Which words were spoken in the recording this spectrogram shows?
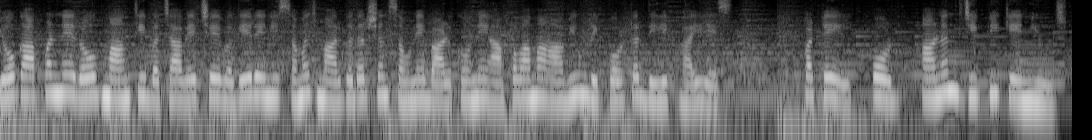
યોગ આપણને રોગ માંગથી બચાવે છે વગેરેની સમજ માર્ગદર્શન સૌને બાળકોને આપવામાં આવ્યું reporter Dilipbhai S. Patel, Od Anand GP K news.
